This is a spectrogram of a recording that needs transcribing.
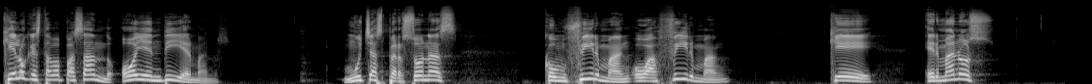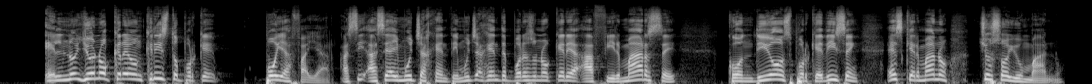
¿qué es lo que estaba pasando? Hoy en día, hermanos, muchas personas confirman o afirman que, hermanos, no, yo no creo en Cristo porque voy a fallar. Así, así hay mucha gente y mucha gente por eso no quiere afirmarse con Dios porque dicen, es que hermano, yo soy humano.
